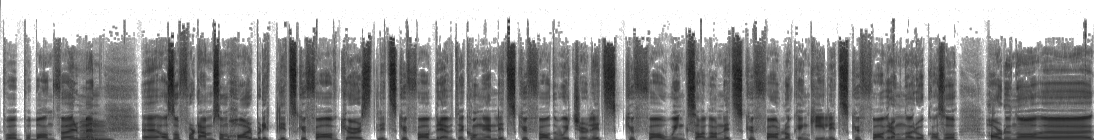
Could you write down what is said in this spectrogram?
på, på banen før, men eh, altså for dem som har blitt litt skuffa av Cursed, litt skuffa av Brevet til kongen, litt skuffa av The Witcher, litt skuffa av Winksagaen, litt skuffa av Lock and Key, litt skuffa av Ragnarok, altså, har du noe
